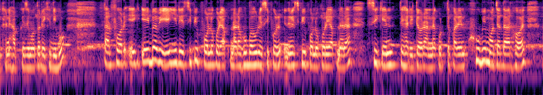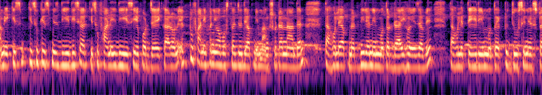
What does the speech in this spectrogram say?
এখানে হাফ কেজির মতো রেখে দিব। তারপর এই এইভাবে এই রেসিপি ফলো করে আপনারা হুবাহু রেসিপি রেসিপি ফলো করে আপনারা চিকেন তেহারিটাও রান্না করতে পারেন। খুবই মজাদার হয়। আমি কিছু কিছু কিশমিশ দিয়ে দিয়েছি আর কিছু ফানি দিয়েছি এ পর্যায়ে। কারণ একটু ফানি ফানি অবস্থায় যদি আপনি মাংসটা না দেন, তাহলে আপনার বিরিয়ানির মতো ড্রাই হয়ে যাবে। তাহলে তেহরির মতো একটু জুসিনেসটা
